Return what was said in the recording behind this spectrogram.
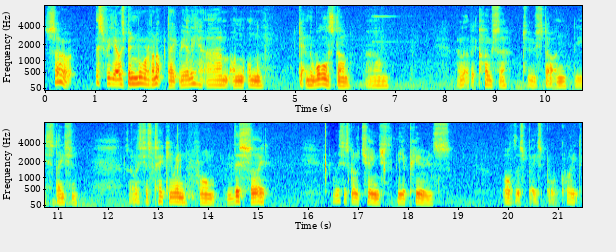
So this video has been more of an update really um, on, on the, getting the walls done um, a little bit closer to starting the station so let's just take you in from this side this is going to change the appearance of this baseboard quite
